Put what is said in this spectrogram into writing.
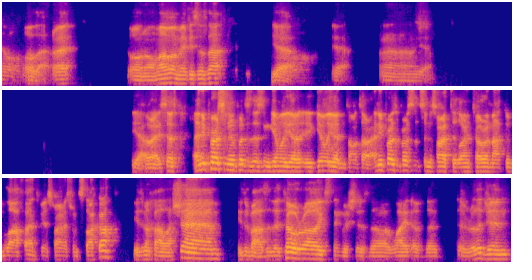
all that, right? Oh no, Mama maybe says that. Yeah, yeah, uh, yeah. Yeah, all right. Says any person who puts this in Gimel Yod and Torah, any person persons in his heart to learn Torah, not do malacha, and to be inspired from tzedakah, he's mechal Hashem, he's a of the Torah, extinguishes the light of the, the religion,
